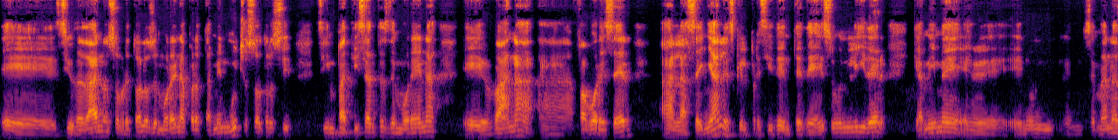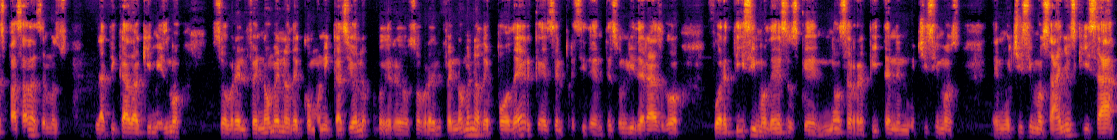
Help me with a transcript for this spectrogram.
eh, ciudadanos, sobre todo los de Morena, pero también muchos otros simpatizantes de Morena, van a, favorecer a las señales que el presidente dé. Es un líder que a mí me, eh, en, en semanas pasadas hemos platicado aquí mismo sobre el fenómeno de comunicación, pero sobre el fenómeno de poder que es el presidente. Es un liderazgo fuertísimo de esos que no se repiten en muchísimos, en muchísimos años. Quizá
